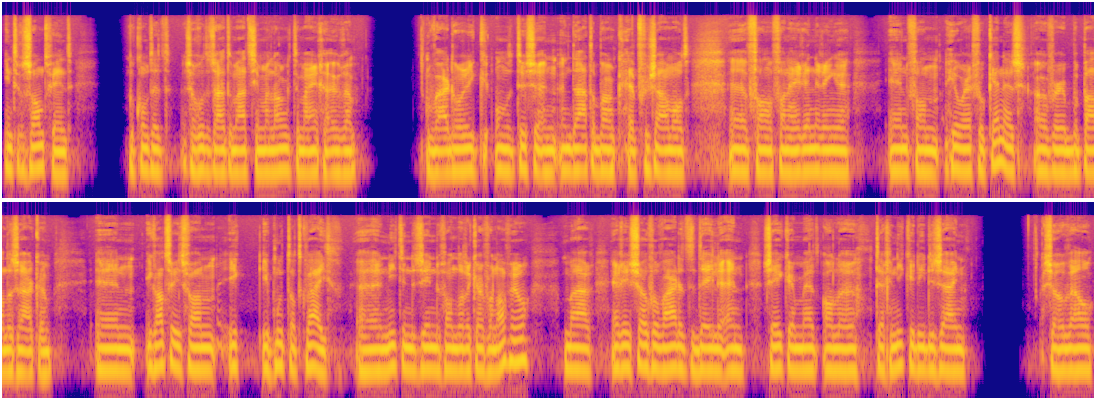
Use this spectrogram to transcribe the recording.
interessant vind, dan komt het zo goed als automatisch in mijn lange geheugen. Waardoor ik ondertussen een, een databank heb verzameld uh, van, van herinneringen en van heel erg veel kennis over bepaalde zaken. En ik had zoiets van, ik, ik moet dat kwijt. Uh, niet in de zin van dat ik er vanaf wil, maar er is zoveel waarde te delen. En zeker met alle technieken die er zijn, zowel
